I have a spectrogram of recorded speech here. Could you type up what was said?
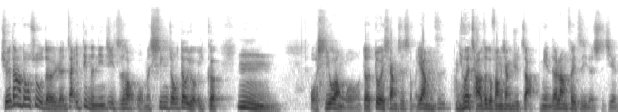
绝大多数的人在一定的年纪之后，我们心中都有一个，嗯，我希望我的对象是什么样子，你会朝这个方向去找，免得浪费自己的时间。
